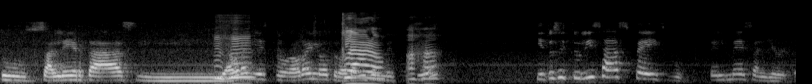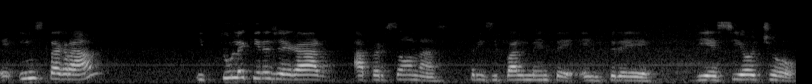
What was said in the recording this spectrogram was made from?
tus alertas y, ahora y esto, ahora y lo otro. Claro. Y entonces si utilizas Facebook, el Messenger, e Instagram, y tú le quieres llegar a personas principalmente entre 18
